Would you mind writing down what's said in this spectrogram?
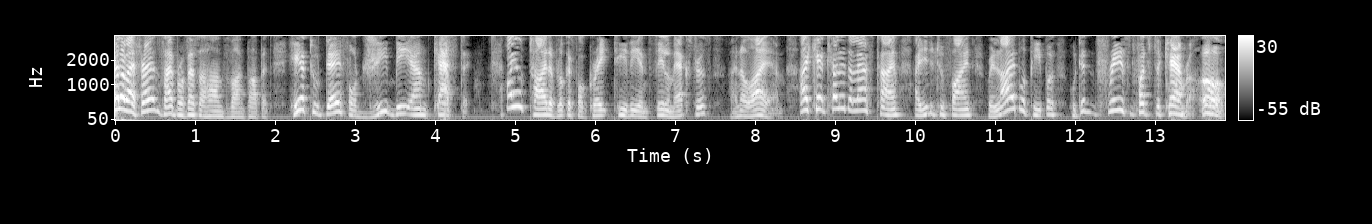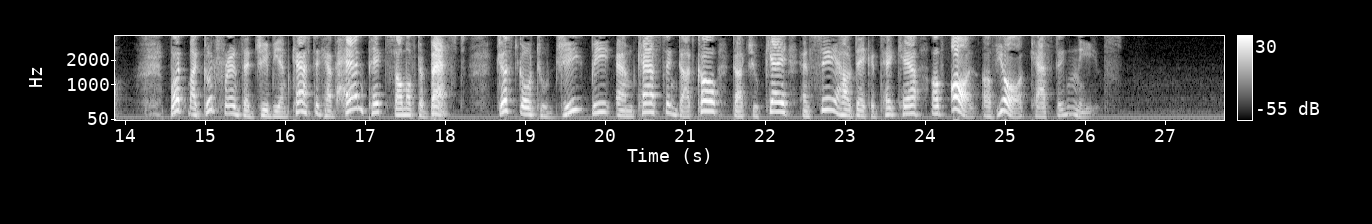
Hello, my friends. I'm Professor Hans von Puppet, here today for GBM Casting. Are you tired of looking for great TV and film extras? I know I am. I can't tell you the last time I needed to find reliable people who didn't freeze in front of the camera. Oh! But my good friends at GBM Casting have handpicked some of the best. Just go to gbmcasting.co.uk and see how they can take care of all of your casting needs.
